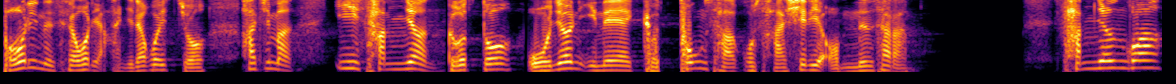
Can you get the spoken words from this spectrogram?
버리는 세월이 아니라고 했죠. 하지만 이 3년, 그것도 5년 이내에 교통사고 사실이 없는 사람, 3년과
